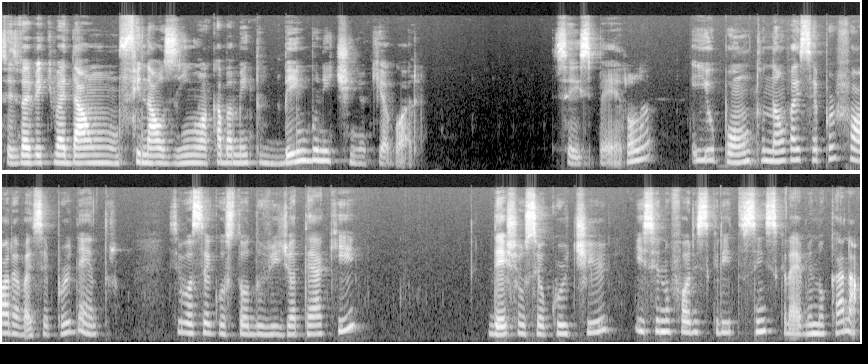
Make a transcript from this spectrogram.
Vocês vão ver que vai dar um finalzinho, um acabamento bem bonitinho aqui agora. Seis pérola. E o ponto não vai ser por fora, vai ser por dentro. Se você gostou do vídeo até aqui, deixa o seu curtir e se não for inscrito, se inscreve no canal.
